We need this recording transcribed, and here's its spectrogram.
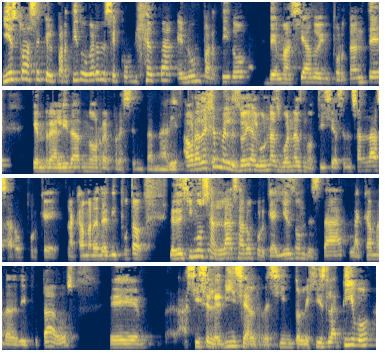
Y esto hace que el Partido Verde se convierta en un partido demasiado importante que en realidad no representa a nadie. Ahora déjenme les doy algunas buenas noticias en San Lázaro, porque la Cámara de Diputados, le decimos San Lázaro porque ahí es donde está la Cámara de Diputados. Eh, así se le dice al recinto legislativo.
